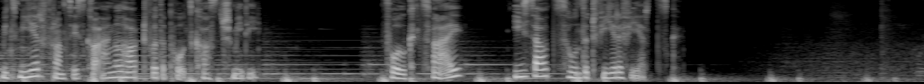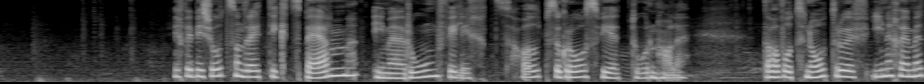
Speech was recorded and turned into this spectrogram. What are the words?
Mit mir, Franziska Engelhardt von der Podcast Schmidi. Folge 2, Einsatz 144. Ich bin bei Schutz und Rettung zu Bern, in einem Raum vielleicht halb so groß wie eine Turnhalle. Da, wo die Notrufe reinkommen,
